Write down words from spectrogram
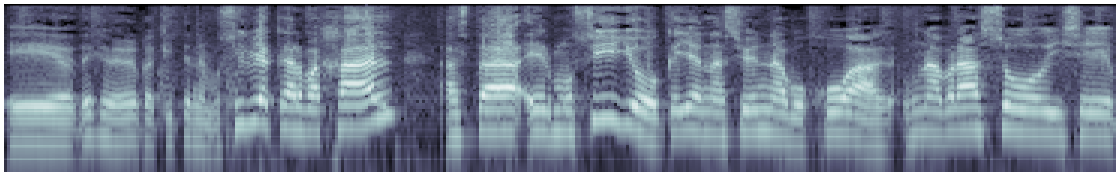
Eh, déjenme ver que aquí tenemos. Silvia Carvajal, hasta Hermosillo, que ella nació en Navojoa. Un abrazo, dice,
